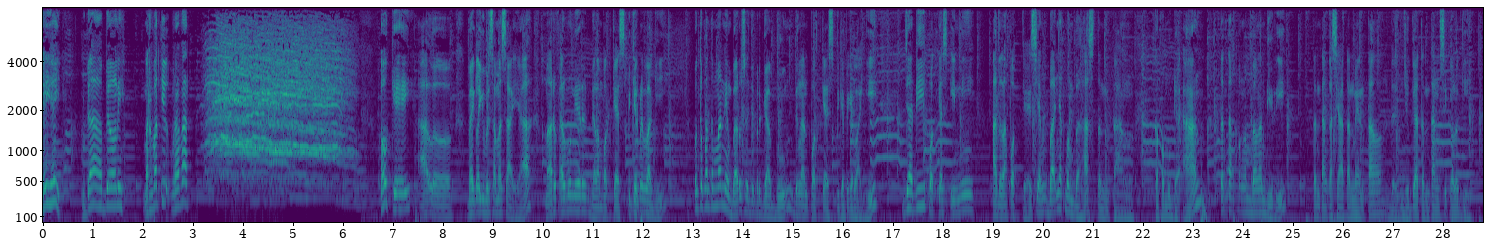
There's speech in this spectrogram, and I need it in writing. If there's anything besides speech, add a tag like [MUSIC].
Hei hei, udah bel nih. Merapat yuk, merapat. Oke, halo. Baik lagi bersama saya, Maruf El Munir dalam podcast Pikir-Pikir Lagi. Untuk teman-teman yang baru saja bergabung dengan podcast Pikir-Pikir Lagi, jadi podcast ini adalah podcast yang banyak membahas tentang kepemudaan, tentang pengembangan diri, tentang kesehatan mental, dan juga tentang psikologi.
